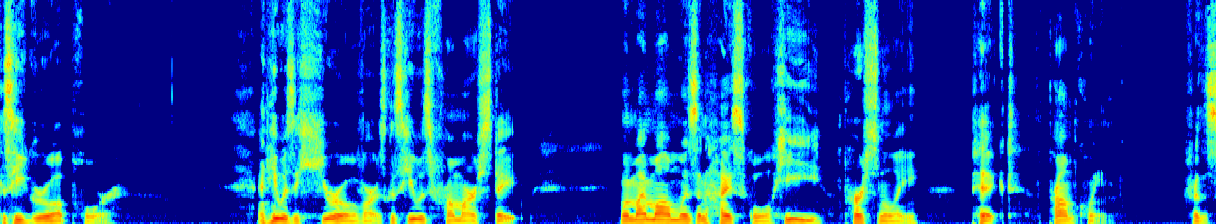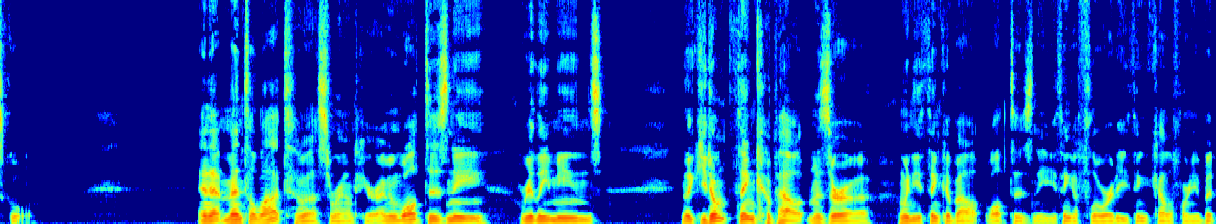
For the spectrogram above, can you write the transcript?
Because he grew up poor. And he was a hero of ours because he was from our state. When my mom was in high school, he personally picked prom queen for the school. And that meant a lot to us around here. I mean, Walt Disney really means like you don't think about Missouri when you think about Walt Disney. You think of Florida, you think of California, but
